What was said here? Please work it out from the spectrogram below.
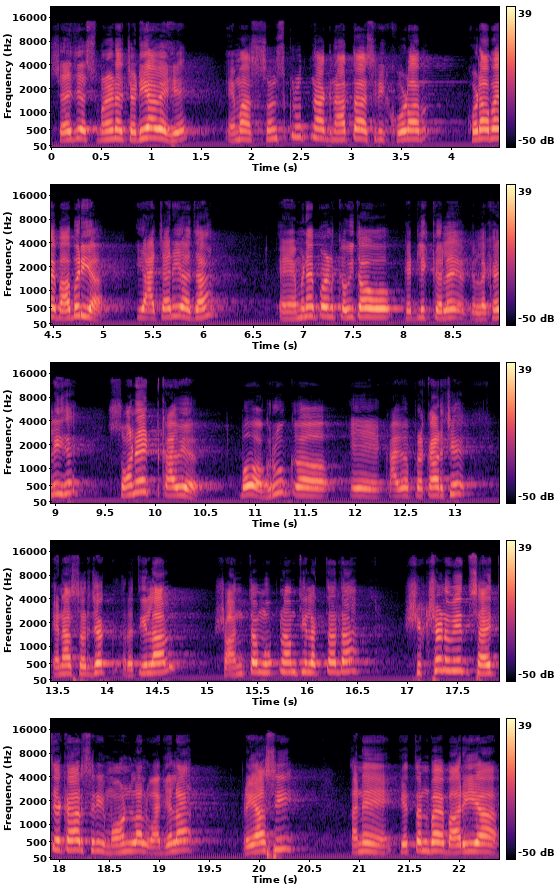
સહેજે સ્મરણે ચડી આવે છે. એમાં સંસ્કૃતના જ્ઞાતા શ્રી ખોડા, ખોડાભાઈ બાબરિયા એ આચાર્ય હતા. એમણે પણ કવિતાઓ કેટલીક લખેલી છે. સોનેટ કાવ્ય, બહુ અઘરું એ કાવ્ય પ્રકાર છે. એના સર્જક રતિલાલ, શાંતમ ઉપનામથી લખતા હતા. શિક્ષણવિદ સાહિત્યકાર શ્રી મોહનલાલ વાઘેલા, પ્રયાસી અને કેતનભાઈ બારિયા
